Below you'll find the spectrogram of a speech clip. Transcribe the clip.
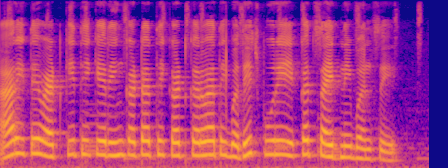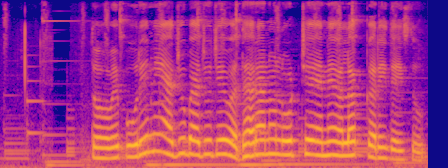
આ રીતે વાટકીથી કે રિંગ કટરથી કટ કરવાથી બધી જ પૂરી એક જ સાઈડની બનશે. તો હવે પૂરીની આજુબાજુ જે વધારાનો લોટ છે એને અલગ કરી દઈશું.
